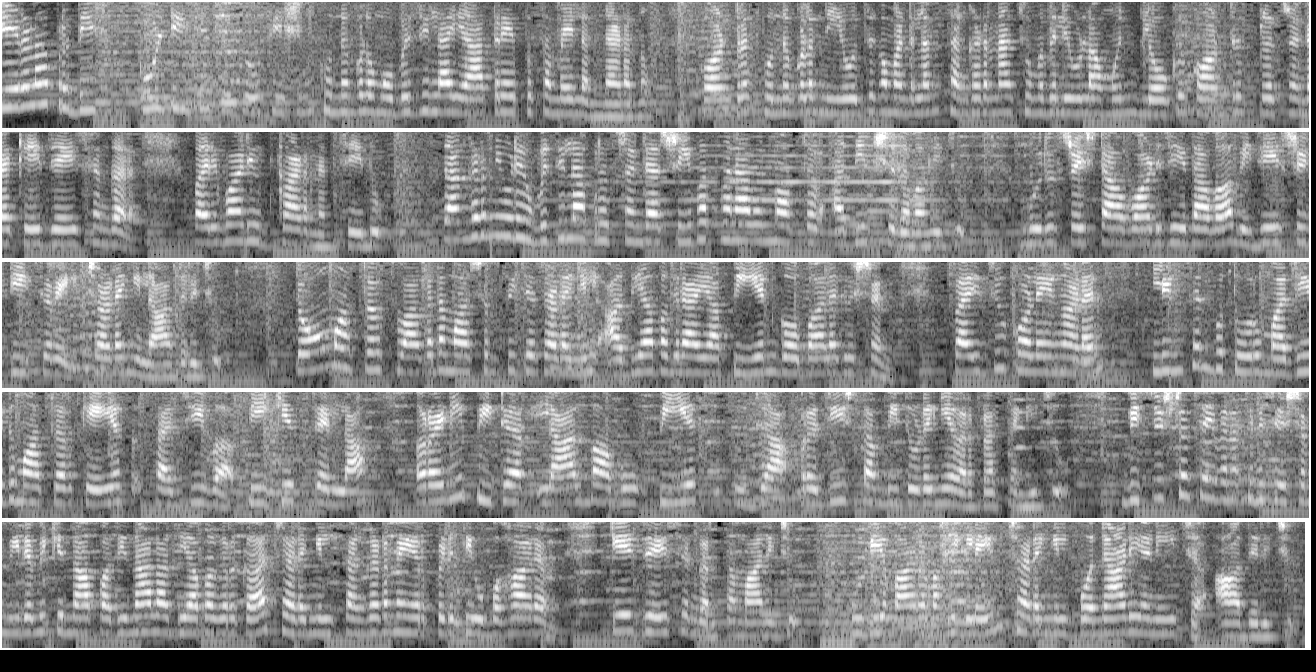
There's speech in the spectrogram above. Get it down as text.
Kerala Pradesh school teachers association Kunnamkulam ഉപജില്ലാ യാത്രയപ്പ് സമ്മേളനം നടന്നു. കോൺഗ്രസ് കുന്നംകുളം നിയോജക മണ്ഡലം സംഘടനാ ചുമതലയുള്ള മുൻ block Congress president K Jayashankar പരിപാടി ഉദ്ഘാടനം ചെയ്തു. സംഘടനയുടെ ഉപജില്ലാ പ്രസിഡന്റ് ശ്രീപത്മനാഭൻ മാസ്റ്റർ അധ്യക്ഷത വഹിച്ചു. ഗുരുശ്രേഷ്ഠ അവാർഡ് ജേതാവ് വിജയശ്രീ ടീച്ചറെ ചടങ്ങിൽ ആദരിച്ചു. ടോം മാസ്റ്റർ സ്വാഗതം ആശംസിച്ച ചടങ്ങിൽ അധ്യാപകരായ P N Gopalakrishnan Saiju Kolayangadan Linson Puthur Majeed master K S Sajeev P K Stella Reni Peter Lal Babu P S Suja Prajeesh Thampi തുടങ്ങിയവർ പ്രസംഗിച്ചു. വിശിഷ്ട സേവനത്തിനു ശേഷം വിരമിക്കുന്ന പതിനാല് അധ്യാപകർക്ക് ചടങ്ങിൽ സംഘടന ഏർപ്പെടുത്തിയ ഉപഹാരം കെ ജയശങ്കർ സമ്മാനിച്ചു. പുതിയ ഭാരവാഹികളെയും ചടങ്ങിൽ പൊന്നാടി അണിയിച്ച് ആദരിച്ചു.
